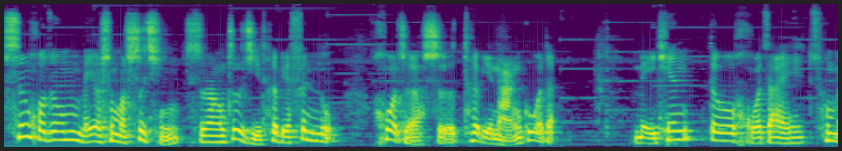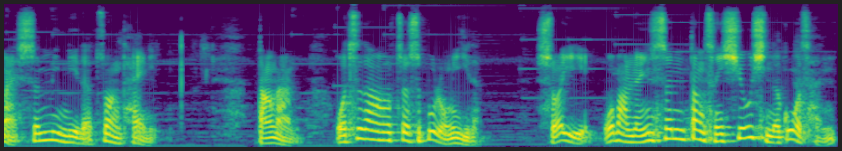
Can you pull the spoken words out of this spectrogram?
生活中没有什么事情是让自己特别愤怒，或者是特别难过的。每天都活在充满生命力的状态里。当然，我知道这是不容易的，所以我把人生当成修行的过程，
